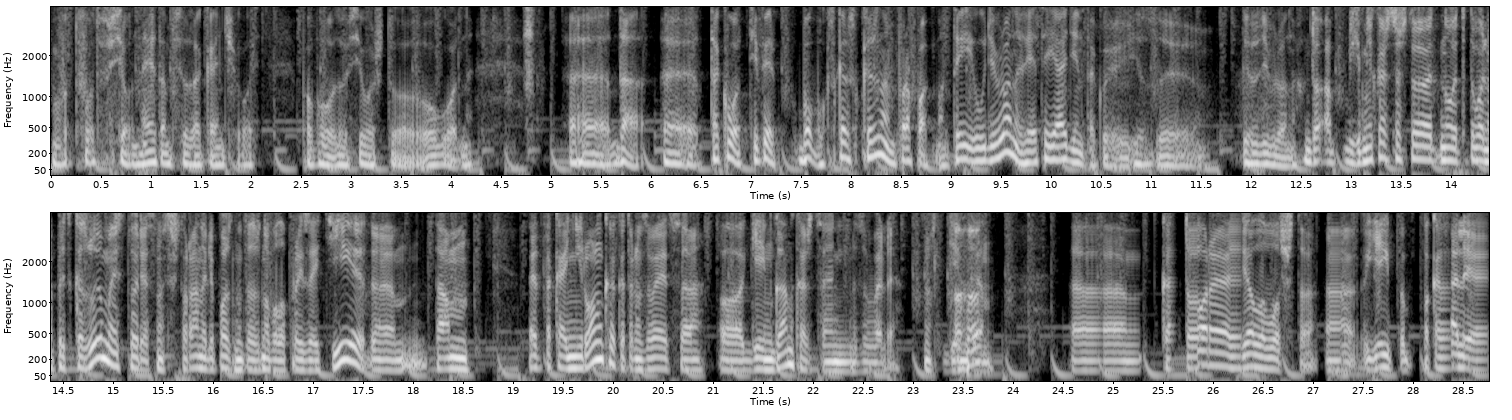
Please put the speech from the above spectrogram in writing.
Вот, вот все, на этом все заканчивалось по поводу всего, что угодно. Э, да, э, так вот, теперь, Бобук, скажи, скажи нам про Пакман. Ты удивлен или это я один такой из, э, из удивленных? Да, а мне кажется, что ну, это довольно предсказуемая история, в смысле, что рано или поздно должно было произойти. Э, там это такая нейронка, которая называется э, Game Gun, кажется, они называли. В смысле, Game Gun. Ага. Э, которая делала вот что. Э, ей показали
